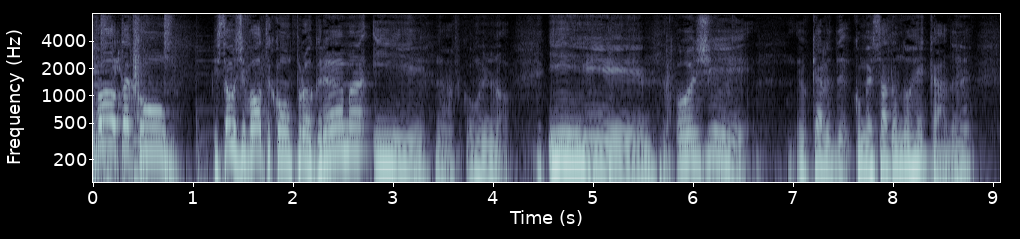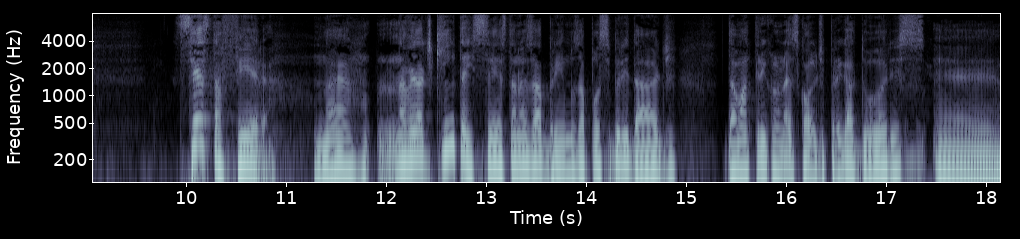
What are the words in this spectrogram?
Volta com. Estamos de volta com o programa e. Não, ficou ruim não. E hoje eu quero começar dando um recado, né? Sexta-feira, né? Na verdade, quinta e sexta, nós abrimos a possibilidade da matrícula na escola de pregadores é,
